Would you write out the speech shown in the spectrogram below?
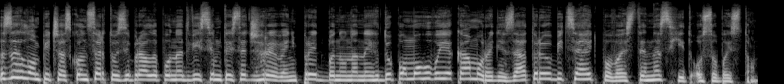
Загалом під час концерту зібрали понад 8 тисяч гривень. Придбану на них допомогу воякам організатори обіцяють повести на схід особисто.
